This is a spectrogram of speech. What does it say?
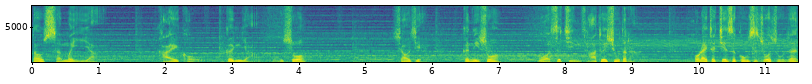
到什么一样，开口跟雅福说：“小姐，跟你说，我是警察退休的啦，后来在建设公司做主任，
